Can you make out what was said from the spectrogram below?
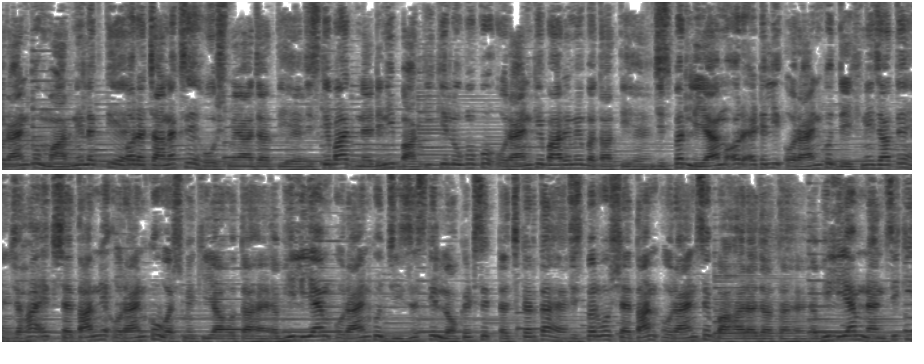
ओरायन को मारने लगती है और अचानक से होश में आ जाती है, जिसके बाद नेडिनी बाकी के लोगों को ओरायन के बारे में बताती है। जिस पर लियाम और एटली ओरायन को देखने जाते हैं, जहाँ एक शैतान ने ओरायन को वश में किया होता है। तभी लियाम ओरायन को जीसस के लॉकेट से टच करता है, जिस पर वो शैतान ओरायन से बाहर आ जाता है। तभी लियाम नैन्सी की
